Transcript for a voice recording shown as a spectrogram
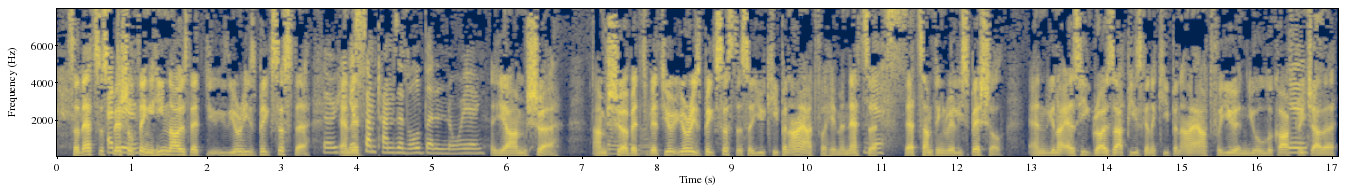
so that's a special thing. He knows that you, you're his big sister, So he and is sometimes a little bit annoying. yeah, I'm sure. I'm sure, but but you're you're his big sister, so you keep an eye out for him, and that's Yes. a that's something really special. And you know, as he grows up, he's going to keep an eye out for you, and you'll look after Yes. each other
